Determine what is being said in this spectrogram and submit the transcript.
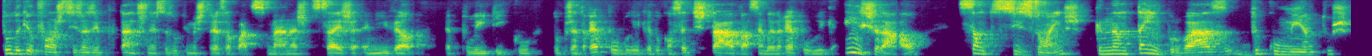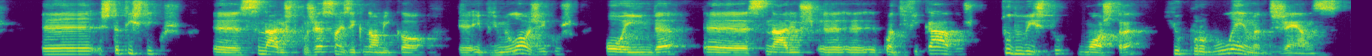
tudo aquilo que foram as decisões importantes nestas últimas três ou quatro semanas, seja a nível eh, político do Presidente da República, do Conselho de Estado, da Assembleia da República, em geral, são decisões que não têm por base documentos eh, estatísticos, eh, cenários de projeções económico-epidemiológicos ou ainda eh, cenários quantificados. Tudo isto mostra que o problema de Gens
